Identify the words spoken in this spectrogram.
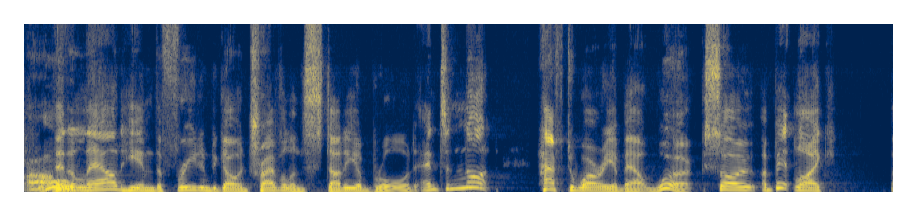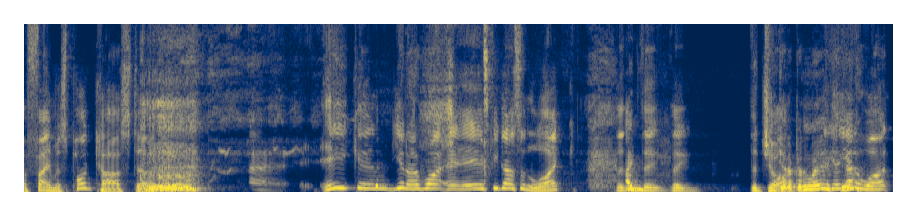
oh. that allowed him the freedom to go and travel and study abroad and to not have to worry about work. So, a bit like a famous podcaster, he can, you know, what if he doesn't like the I- the, the the job, Get up and leave, go, yeah. You know what?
